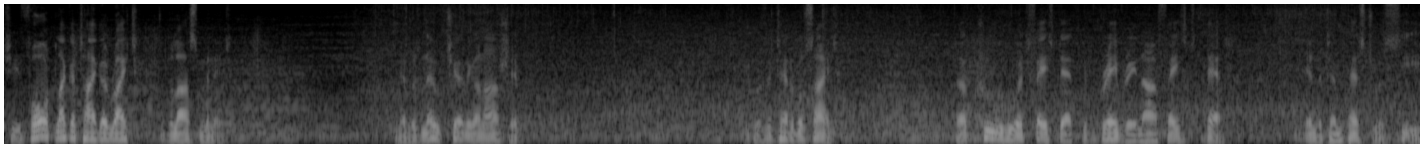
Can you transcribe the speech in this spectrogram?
She fought like a tiger right to the last minute. There was no cheering on our ship. Was a terrible sight. Her crew who had faced death with bravery now faced death in the tempestuous sea.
